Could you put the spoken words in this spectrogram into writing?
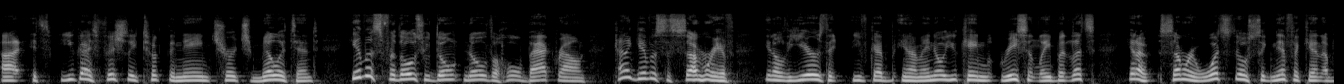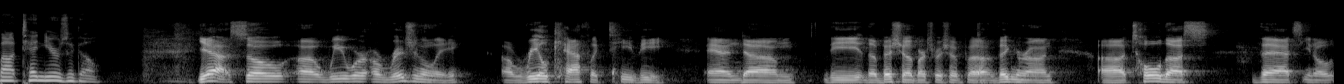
Uh, it's You guys officially took the name Church Militant. Give us, for those who don't know the whole background, kind of give us a summary of, you know, the years that you've got. You know, I know you came recently, but let's get a summary. What's so significant about 10 years ago? Yeah, so uh, we were originally a real Catholic TV, and um, the the bishop, Archbishop uh, Vigneron, uh, told us that you know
